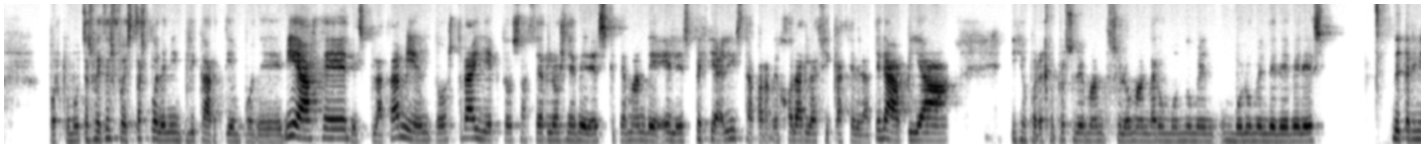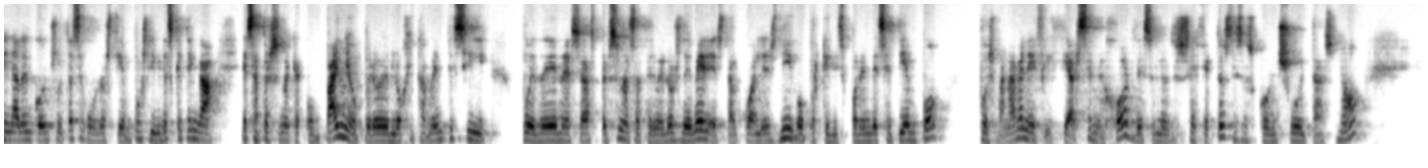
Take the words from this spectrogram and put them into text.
porque muchas veces pues, estas pueden implicar tiempo de viaje, desplazamientos, trayectos, hacer los deberes que te mande el especialista para mejorar la eficacia de la terapia. Y yo, por ejemplo, suelo, mandar un volumen, un volumen de deberes determinado en consulta según los tiempos libres que tenga esa persona que acompaño, pero lógicamente si pueden esas personas hacer los deberes tal cual les digo porque disponen de ese tiempo, pues van a beneficiarse mejor de los efectos de esas consultas, ¿no?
